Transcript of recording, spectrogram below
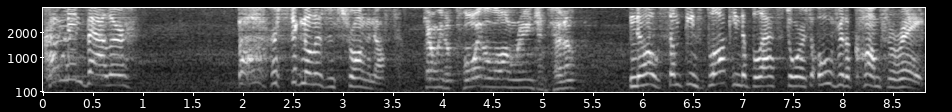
Come in, Valor. Oh, her signal isn't strong enough. Can we deploy the long-range antenna? No, something's blocking the blast doors over the comms array.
